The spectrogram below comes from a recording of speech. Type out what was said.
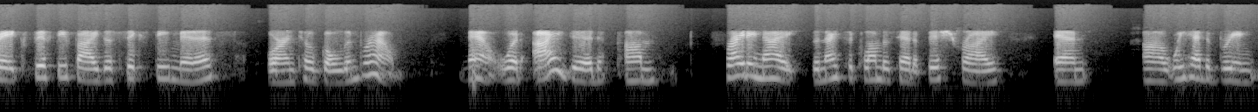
Bake 55 to 60 minutes or until golden brown. Now, what I did um, Friday night, the Knights of Columbus had a fish fry, and uh, we had to bring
